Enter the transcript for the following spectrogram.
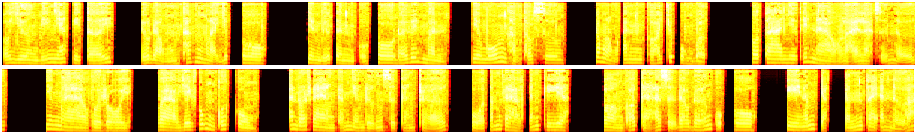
Cổ dương biến nhát đi tới, biểu động thắt lại giúp cô, Nhìn biểu tình của cô đối với mình như muốn hận thấu xương, trong lòng anh có chút buồn bực. Cô ta như thế nào lại là xử nữ. Nhưng mà vừa rồi, vào giây phút cuối cùng, anh rõ ràng cảm nhận được sự cản trở của tấm rào trắng kia, còn có cả sự đau đớn của cô khi nắm chặt cánh tay anh nữa.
